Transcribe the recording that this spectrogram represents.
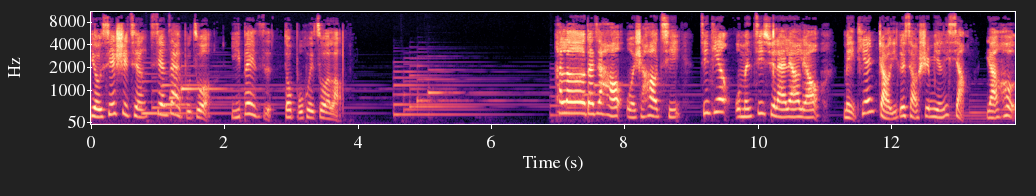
有些事情现在不做，一辈子都不会做了。Hello，大家好，我是好奇，今天我们继续来聊聊每天找一个小时冥想，然后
